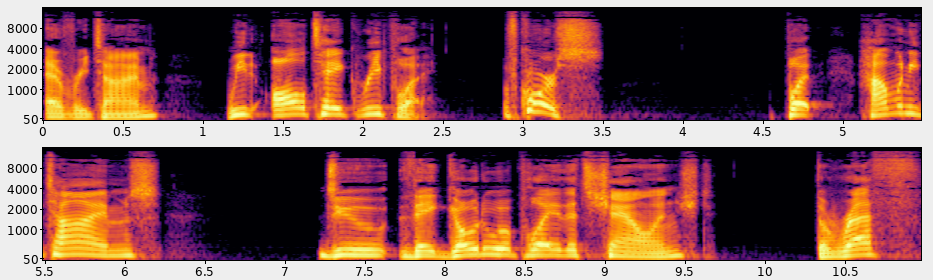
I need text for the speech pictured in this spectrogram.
every time, we'd all take replay. Of course. But how many times do they go to a play that's challenged? The ref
